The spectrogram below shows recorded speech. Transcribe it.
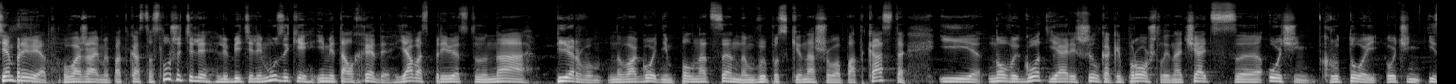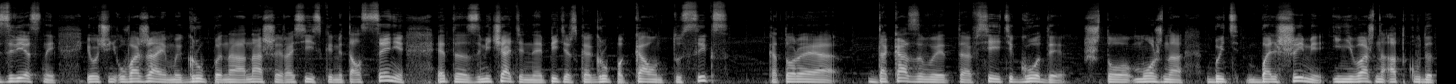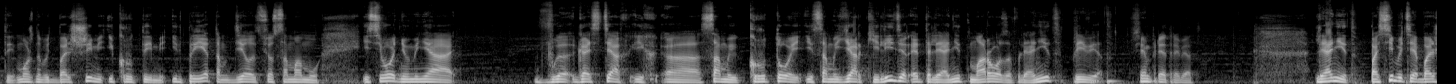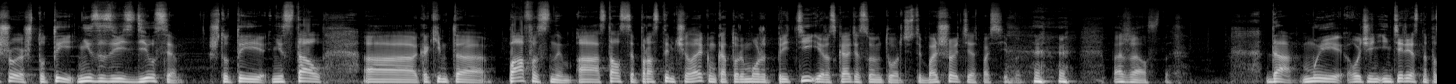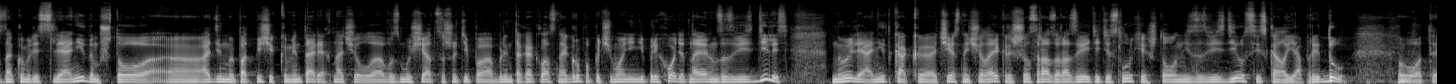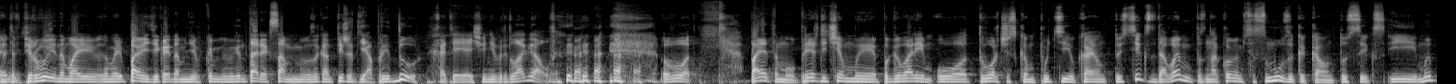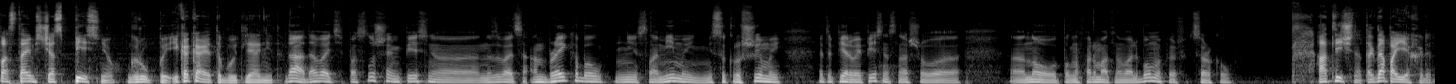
Всем привет, уважаемые подкастослушатели, любители музыки и металлхеды. Я вас приветствую на первом новогоднем полноценном выпуске нашего подкаста. И Новый год я решил, как и прошлый, начать с очень крутой, очень известной и очень уважаемой группы на нашей российской метал-сцене. Это замечательная питерская группа Count to Six, которая доказывает а, все эти годы, что можно быть большими, и неважно откуда ты, можно быть большими и крутыми, и при этом делать все самому. И сегодня у меня в гостях их э, самый крутой и самый яркий лидер это Леонид Морозов. Леонид, привет. Всем привет, ребят. Леонид, спасибо тебе большое, что ты не зазвездился, что ты не стал э, каким-то пафосным, а остался простым человеком, который может прийти и рассказать о своем творчестве. Большое тебе спасибо. Пожалуйста. Да, мы очень интересно познакомились с Леонидом, что э, один мой подписчик в комментариях начал э, возмущаться, что типа, блин, такая классная группа, почему они не приходят, наверное, зазвездились. Ну и Леонид, как э, честный человек, решил сразу развеять эти слухи, что он не зазвездился и сказал, я приду. Вот. Это впервые на моей, на моей памяти, когда мне в комментариях сам музыкант пишет, я приду, хотя я еще не предлагал. Вот. Поэтому, прежде чем мы поговорим о творческом пути Count to Six, давай мы познакомимся с музыкой Count to Six. И мы поставим сейчас песню группы. И какая это будет, Леонид? Да, давайте послушаем песню, э, называется Unbreakable, несломимый, несокрушимый. Это первая песня с нашего э, нового полноформатного альбома Perfect Circle. Отлично, тогда поехали.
